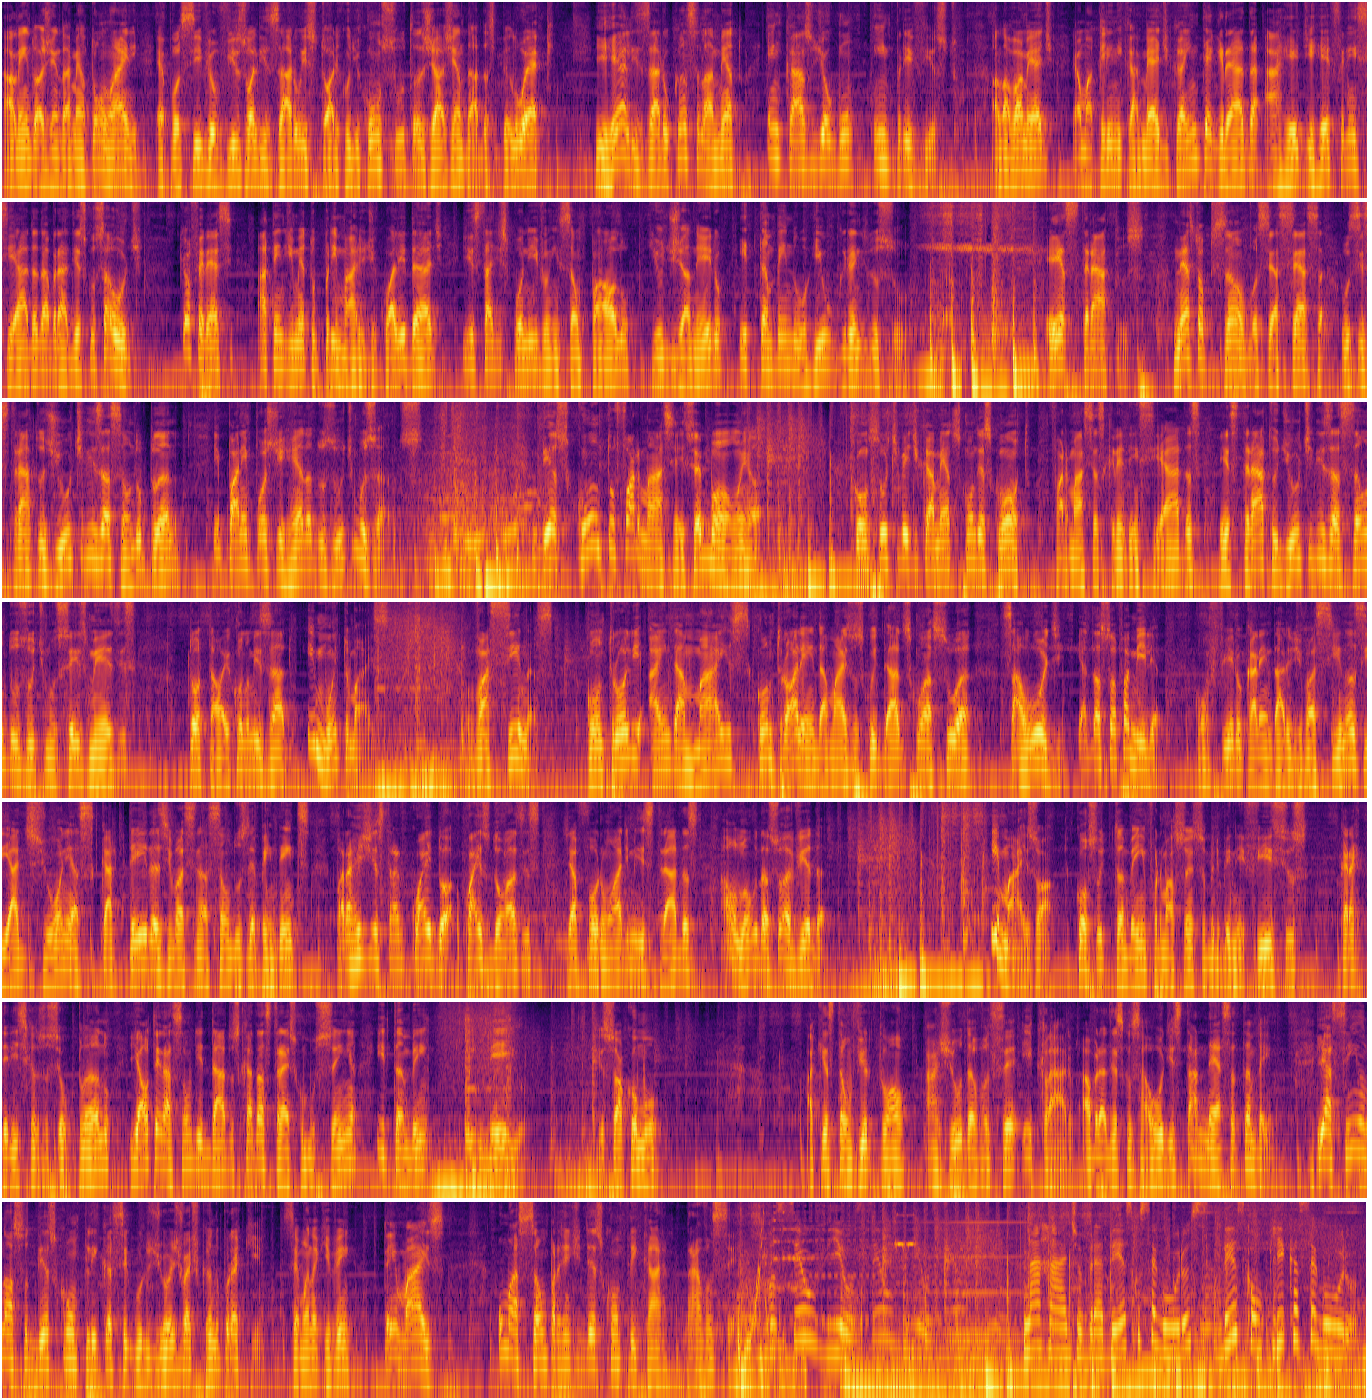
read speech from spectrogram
Além do agendamento online, é possível visualizar o histórico de consultas já agendadas pelo app e realizar o cancelamento em caso de algum imprevisto. A Nova Med é uma clínica médica integrada à rede referenciada da Bradesco Saúde, que oferece atendimento primário de qualidade e está disponível em São Paulo, Rio de Janeiro e também no Rio Grande do Sul. Extratos. Nesta opção, você acessa os extratos de utilização do plano e para imposto de renda dos últimos anos. Desconto farmácia, isso é bom, hein? Consulte medicamentos com desconto farmácias credenciadas, extrato de utilização dos últimos seis meses, total economizado e muito mais. Vacinas. Controle ainda mais, controle ainda mais os cuidados com a sua saúde e a da sua família. Confira o calendário de vacinas e adicione as carteiras de vacinação dos dependentes para registrar quais doses já foram administradas ao longo da sua vida. E mais, ó, Consulte também informações sobre benefícios, características do seu plano e alteração de dados cadastrais, como senha e também e-mail. E só como a questão virtual ajuda você e, claro, a Bradesco Saúde está nessa também. E assim o nosso Descomplica Seguro de hoje vai ficando por aqui. Semana que vem tem mais uma ação para a gente descomplicar para você. Você ouviu? Você ouviu? Você ouviu? Na Rádio Bradesco Seguros, Descomplica Seguro.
